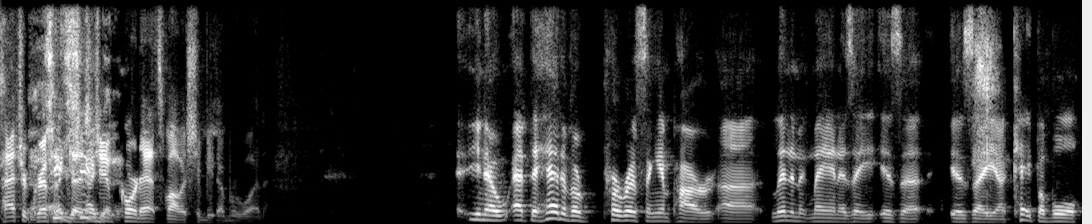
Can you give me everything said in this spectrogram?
Patrick Griffin says Jim Cornette's mama should be number one. You know, at the head of a pro wrestling empire, uh, Linda McMahon is a is a is a, a capable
